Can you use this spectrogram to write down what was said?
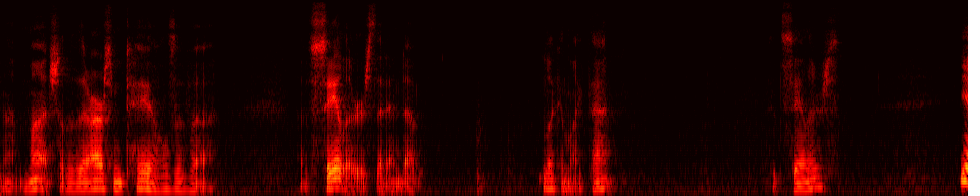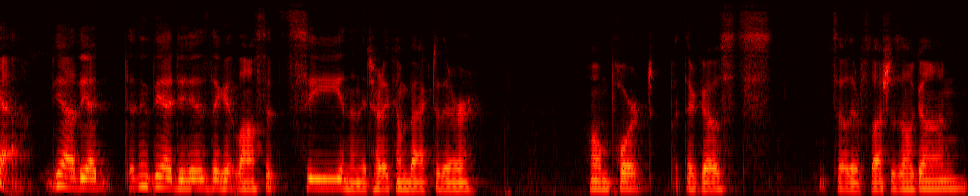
Not much, although there are some tales of uh, of sailors that end up looking like that. It sailors? Yeah, yeah. The I think the idea is they get lost at sea and then they try to come back to their home port, but they're ghosts, so their flesh is all gone.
